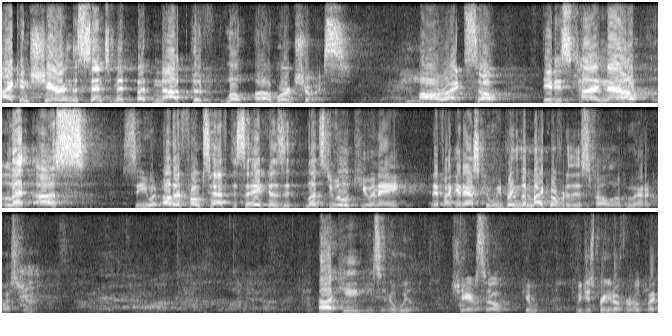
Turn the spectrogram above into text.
I can share in the sentiment, but not the uh, word choice. All right, so it is time now. Let us see what other folks have to say, because let's do a little Q&A. And if I could ask, could we bring the mic over to this fellow who had a question? Uh, he, he's in a wheelchair, so can we, can we just bring it over real quick?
